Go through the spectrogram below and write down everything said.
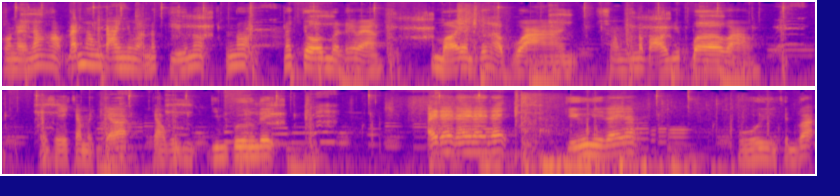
Con này nó không đánh không đau nhưng mà nó kiểu nó nó nó trôi mình các bạn. Nó mở ra một cái hộp quà xong nó bỏ bơ vào. Tôi sẽ cho mày chết cho Diêm, Vương đi. Đây đây đây đây đây kiểu gì đấy đó. Ui kinh quá.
